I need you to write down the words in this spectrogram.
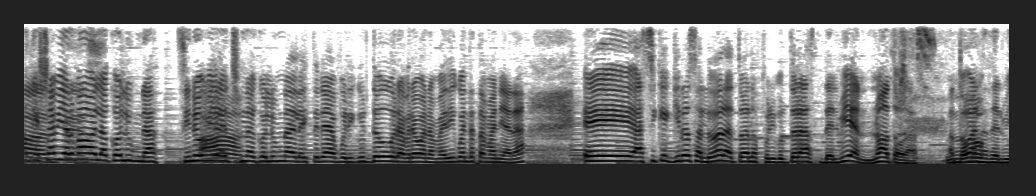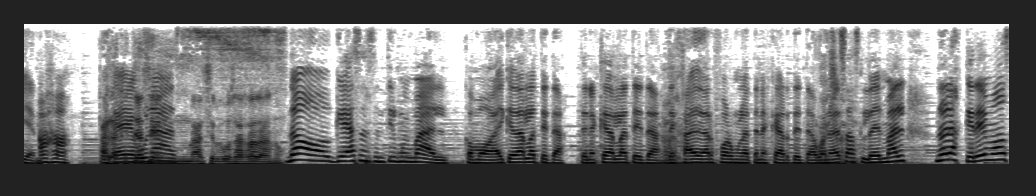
porque ya había armado la columna. Si no hubiera Ah. hecho una columna de la historia de la poricultura, pero bueno, me di cuenta esta mañana. Eh, así que quiero saludar a todas las poricultoras del bien, no a todas, a todas No. las del bien. Ajá. A Porque las hay que te algunas. hacen hacer cosas raras, no. No, que hacen sentir muy mal. Como hay que dar la teta, tenés que dar la teta. Ah. Deja de dar fórmula, tenés que dar teta. Ah, Bueno, esa esas no. del mal no las queremos,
